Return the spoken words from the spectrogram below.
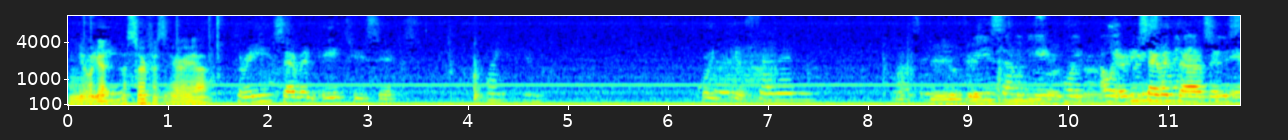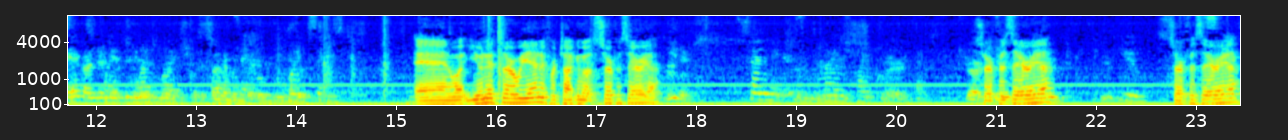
and you'll get the surface area. Three seven eight two six Point two. point two. Seven. Three seventy-eight point, oh wait, three Thirty-seven thousand eight seventy-eight hundred and two Centimeters. Point. And what units are we in if we're talking about surface area? meters. Centimeters. Surface area? Surface area?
